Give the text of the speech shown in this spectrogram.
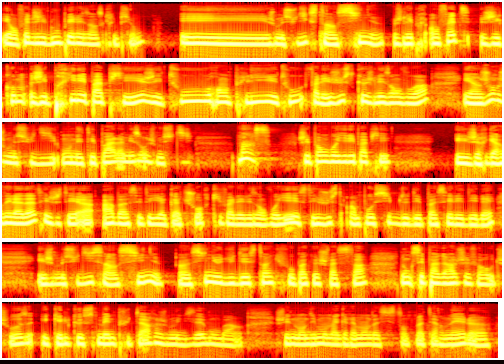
Et en fait, j'ai loupé les inscriptions. Et je me suis dit que c'était un signe. Je l'ai pris. En fait, j'ai j'ai pris les papiers, j'ai tout rempli et tout. Fallait juste que je les envoie. Et un jour, je me suis dit, on n'était pas à la maison. Je me suis dit, mince, j'ai pas envoyé les papiers. Et j'ai regardé la date et j'étais ah, ah bah c'était il y a quatre jours qu'il fallait les envoyer et c'était juste impossible de dépasser les délais. Et je me suis dit c'est un signe, un signe du destin qu'il faut pas que je fasse ça. Donc c'est pas grave, je vais faire autre chose. Et quelques semaines plus tard, je me disais bon bah je vais demander mon agrément d'assistante maternelle.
